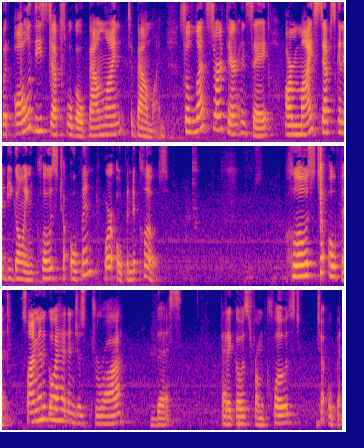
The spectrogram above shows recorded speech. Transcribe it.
But all of these steps will go bound line to bound line. So let's start there and say, are my steps going to be going closed to open or open to close? Closed to open. So I'm going to go ahead and just draw this, that it goes from closed to open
